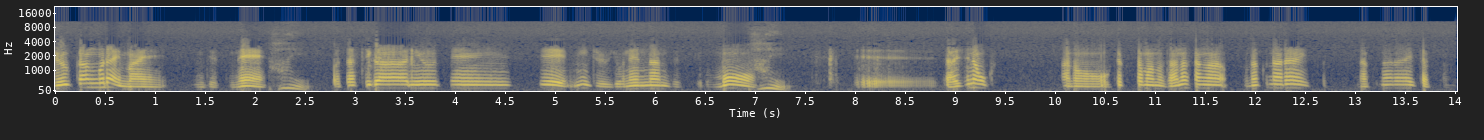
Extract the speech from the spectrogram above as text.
週間ぐらい前にですね、はい、私が入店して24年なんですも、はい、えー、大事なおあのお客様の旦那さんがお亡くなられ亡くなられちゃったんで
